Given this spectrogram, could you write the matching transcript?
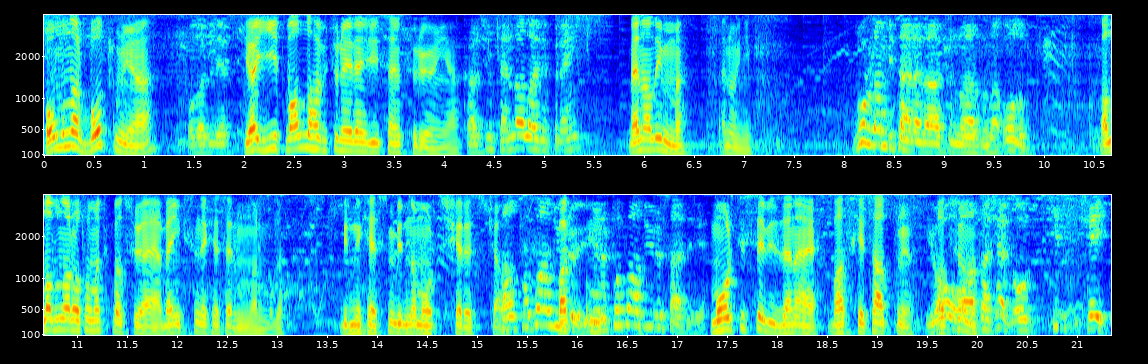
Oğlum bunlar bot mu ya? Olabilir. Ya Yiğit vallahi bütün eğlenceyi sen sürüyorsun ya. Kardeşim sen de alaydın Frank. Ben alayım mı? Ben oynayayım. Vur lan bir tane daha şunun ağzına. Oğlum. Vallahi bunlar otomatik basıyor ya. Ben ikisini de keserim bunların burada. Birini kessin birini de Mortis şerefsiz çaldı. Tamam topu al Bak- yürü. Yürü topu al yürü sadece. Mortis de bizden ha. Basketi atmıyor. Yo Atıyor o mu? atacak. O kim şey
